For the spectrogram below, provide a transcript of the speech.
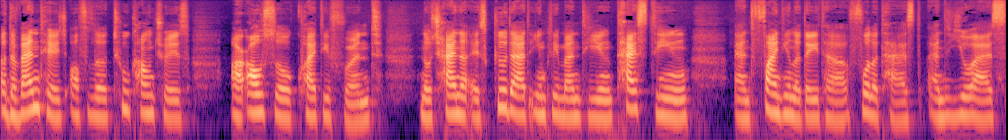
advantage of the two countries are also quite different. You know, China is good at implementing testing and finding the data for the test, and the US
